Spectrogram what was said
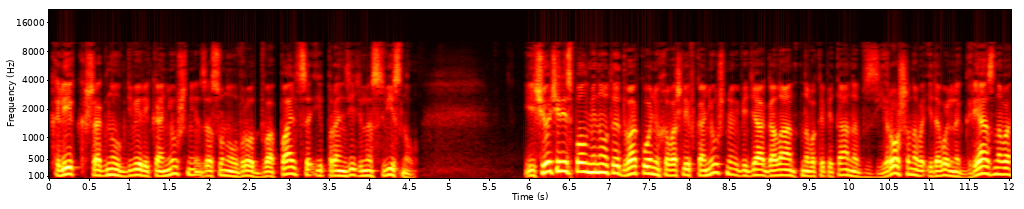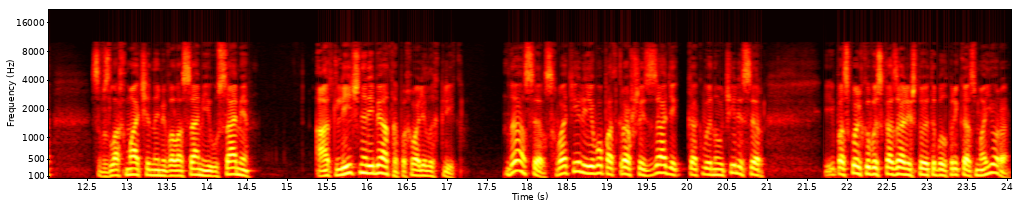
Клик шагнул к двери конюшни, засунул в рот два пальца и пронзительно свистнул. Еще через полминуты два конюха вошли в конюшню, ведя галантного капитана, взъерошенного и довольно грязного, с взлохмаченными волосами и усами. «Отлично, ребята!» — похвалил их Клик. «Да, сэр, схватили его, подкравшись сзади, как вы научили, сэр, и поскольку вы сказали, что это был приказ майора,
